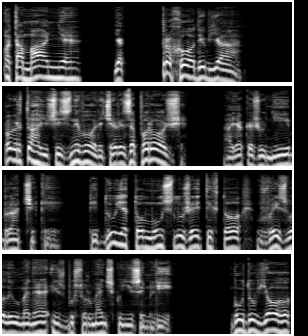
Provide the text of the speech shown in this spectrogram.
отамання, як проходив я, повертаючись з неволі через Запорожжя. А я кажу ні, братчики, піду я тому служити, хто визволив мене із бусурменської землі. Буду в його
